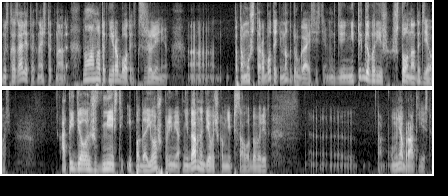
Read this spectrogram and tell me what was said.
Мы сказали так, значит так надо. Но оно так не работает, к сожалению. А, потому что работает немного другая система, где не ты говоришь, что надо делать, а ты делаешь вместе и подаешь пример. Недавно девочка мне писала, говорит, там, у меня брат есть.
